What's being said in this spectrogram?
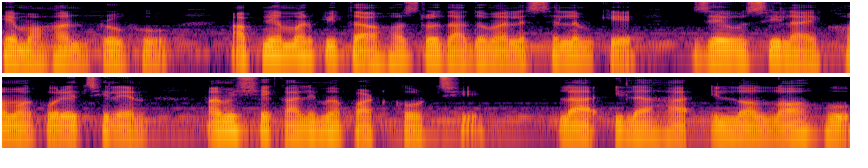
হে মহান প্রভু, আপনি আমার পিতা হজরত আদম আলাইসাল্লামকে যে উসিলায় ক্ষমা করেছিলেন, আমি সে কালিমা পাঠ করছি। লা ইলাহা ইল্লাল্লাহু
